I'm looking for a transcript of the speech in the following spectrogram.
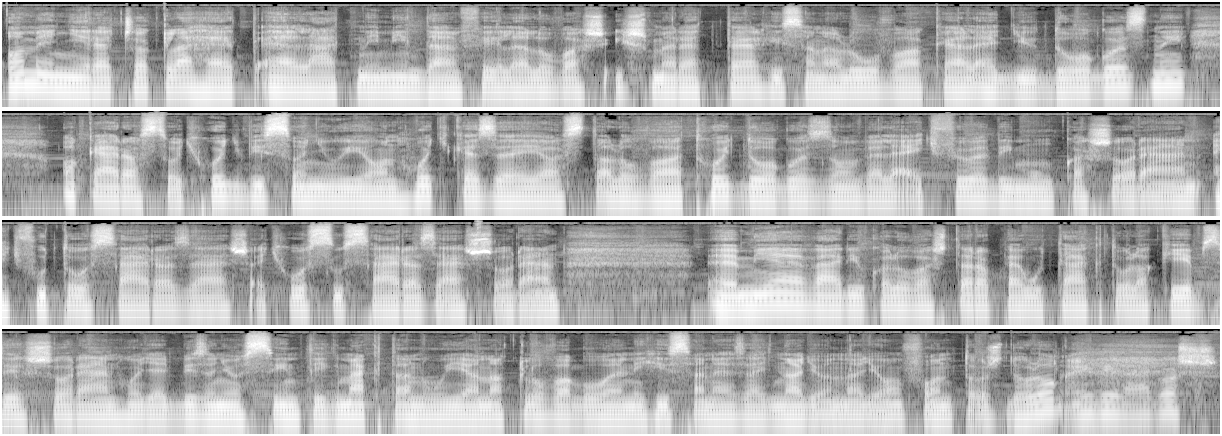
amennyire csak lehet ellátni mindenféle lovas ismerettel, hiszen a lóval kell együtt dolgozni, akár az, hogy hogy viszonyuljon, hogy kezelje azt a lovat, hogy dolgozzon vele egy földi munka során, egy futószárazás, egy hosszú szárazás során, mi elvárjuk a lovas terapeutáktól a képzés során, hogy egy bizonyos szintig megtanuljanak lovagolni, hiszen ez egy nagyon-nagyon fontos dolog. Egy világos.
